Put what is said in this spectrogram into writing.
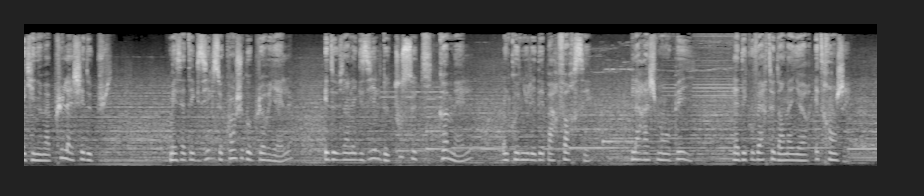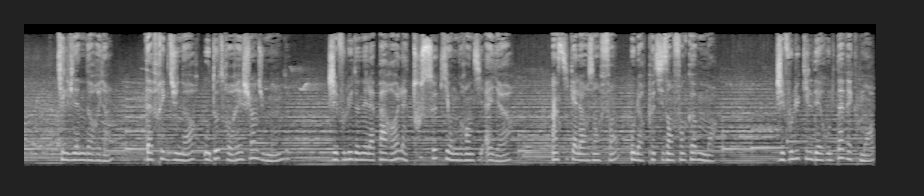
et qui ne m'a plus lâchée depuis. Mais cet exil se conjugue au pluriel et devient l'exil de tous ceux qui, comme elle, ont connu les départs forcés, l'arrachement au pays, la découverte d'un ailleurs étranger. Qu'ils viennent d'Orient, d'Afrique du Nord ou d'autres régions du monde, j'ai voulu donner la parole à tous ceux qui ont grandi ailleurs ainsi qu'à leurs enfants ou leurs petits-enfants comme moi. J'ai voulu qu'ils déroulent avec moi,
